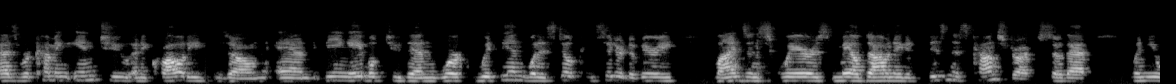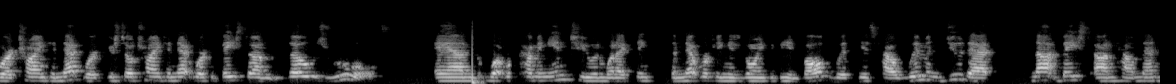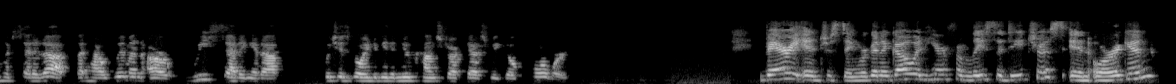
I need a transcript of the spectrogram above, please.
as we're coming into an equality zone and being able to then work within what is still considered a very lines and squares male dominated business construct so that when you are trying to network, you're still trying to network based on those rules. And what we're coming into and what I think the networking is going to be involved with is how women do that, not based on how men have set it up, but how women are resetting it up, which is going to be the new construct as we go forward. Very interesting. We're going to go and hear from Lisa Dietrich in Oregon.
